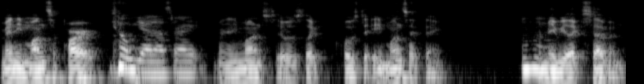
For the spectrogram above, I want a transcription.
many months apart, oh yeah that's right many months. It was like close to eight months, I think, or Mhm. maybe like seven,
